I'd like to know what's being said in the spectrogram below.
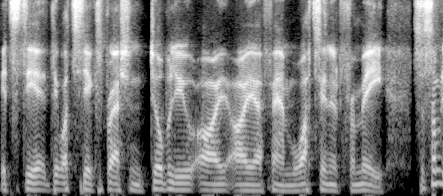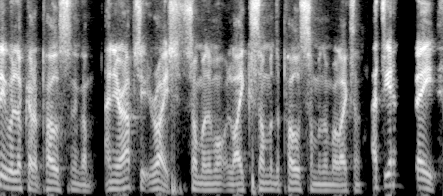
it's the, the, what's the expression? W-i-i-f-m what's in it for me? So somebody will look at a post and go and you're absolutely right. Some of them won't like some of the posts some of them will like some. At the end of the day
